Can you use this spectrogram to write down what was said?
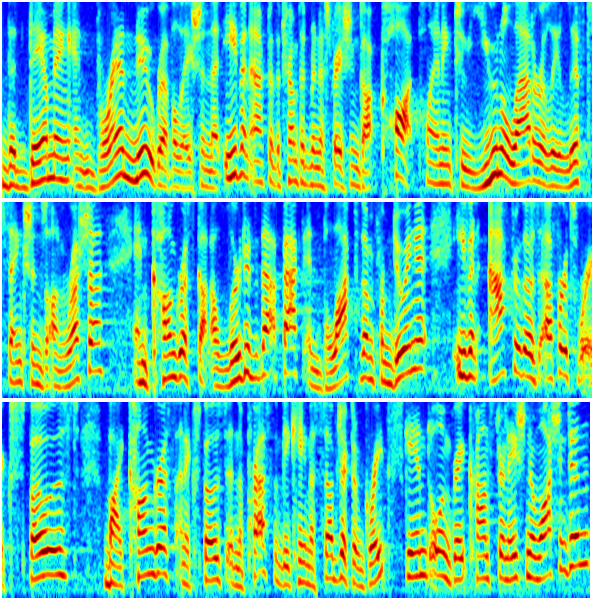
the damning and brand new revelation that even after the Trump administration got caught planning to unilaterally lift sanctions on Russia, and Congress got alerted to that fact and blocked them from doing it, even after those efforts were exposed by Congress and exposed in the press and became a subject of great scandal and great consternation in Washington,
